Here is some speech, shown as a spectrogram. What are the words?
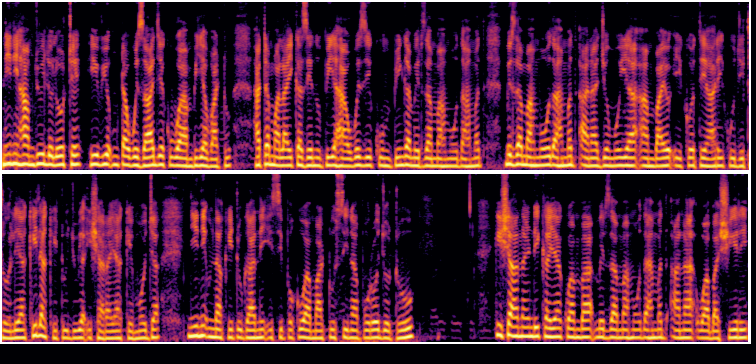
nini hamjui lolote? Hivyo mtawezaje kuwaambia watu? Hata malaika zenu pia hawezi kumpinga mirza mahmud ahmad. Mirza mahmud ahmad ana jumuiya ambayo iko tayari kujitolea kila kitu juu ya ishara yake moja. Nyini mna kitu gani isipokuwa matusi na porojo tu kisha anaandika ya kwamba mirza mahmud ahmad ana wabashiri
